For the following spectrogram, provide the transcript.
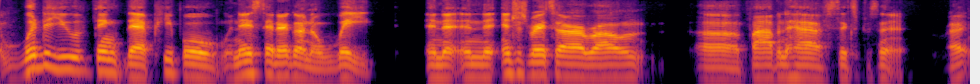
what do you think that people when they say they're going to wait and the, and the interest rates are around uh, five and a half six percent, right?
